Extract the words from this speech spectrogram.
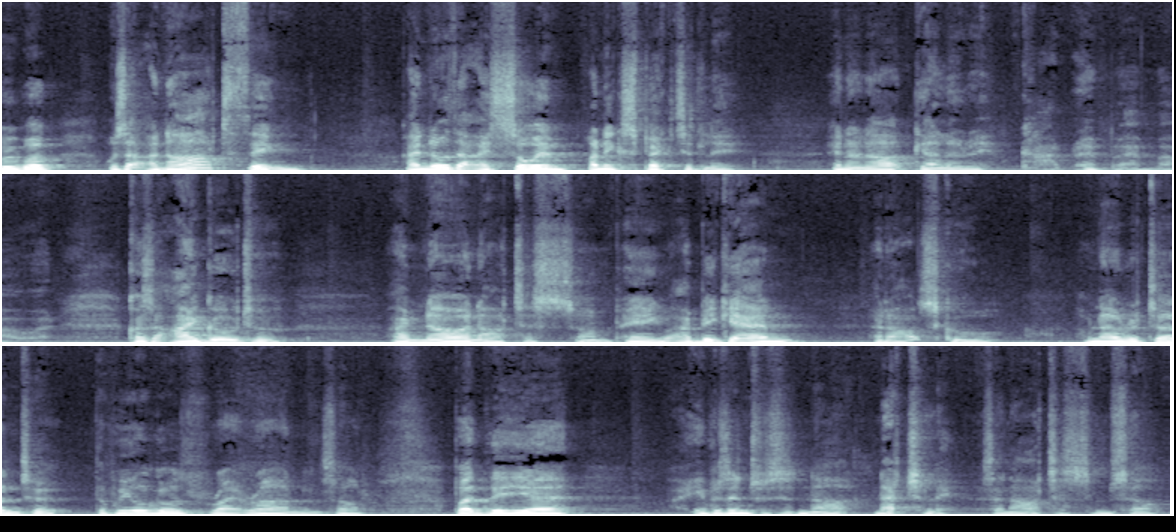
we were was it an art thing. I know that I saw him unexpectedly in an art gallery. Can't remember because I go to. I'm now an artist, so I'm paying. I began at art school. I've now returned to it. The wheel goes right round and so on. But the uh, he was interested in art naturally as an artist himself.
